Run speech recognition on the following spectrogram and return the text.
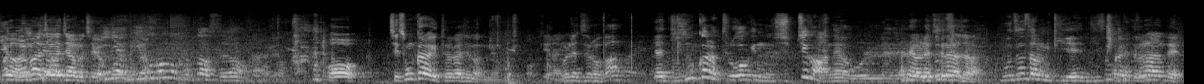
이거 얼마 전인지 한번 제가 2년 미국 한번 갔다 왔어요. 어, 제 손가락이 들어가지는 않네요. 원래 들어가? 야, 네 손가락 들어가기는 쉽지가 않아요, 원래. 아니, 원래 들어가잖아. 사- 모든 사람 귀에 네 손가락 들어가. 들어가는데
